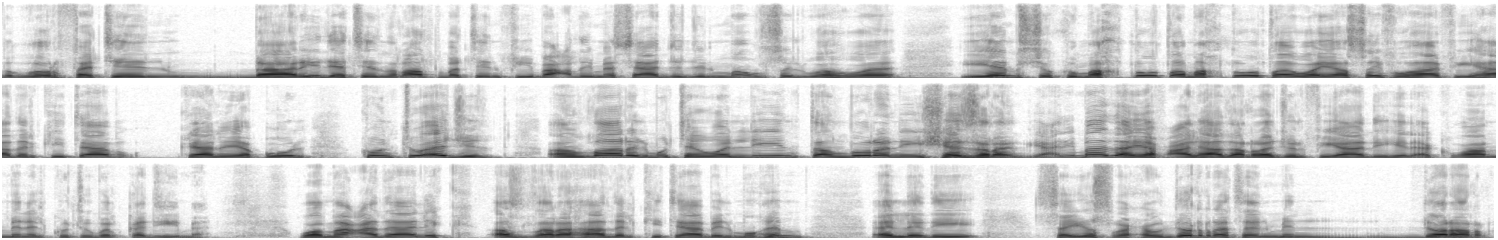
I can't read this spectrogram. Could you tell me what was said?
غرفة باردة رطبة في بعض مساجد الموصل وهو يمسك مخطوطة مخطوطة ويصفها في هذا الكتاب كان يقول كنت أجد أنظار المتولين تنظرني شزرا. يعني ماذا يفعل هذا الرجل في هذه الأكوام من الكتب القديمة؟ ومع ذلك أصدر هذا الكتاب المهم الذي سيصبح درة من درر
